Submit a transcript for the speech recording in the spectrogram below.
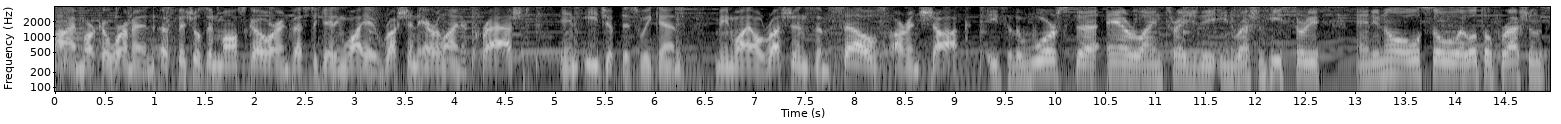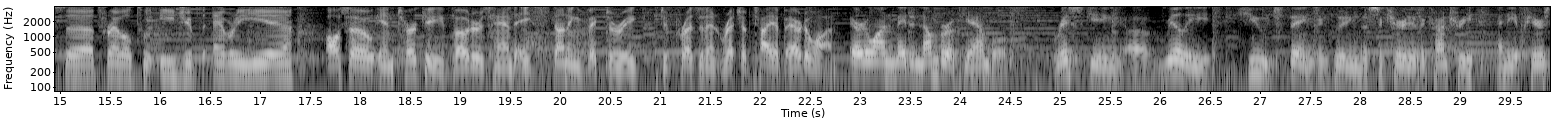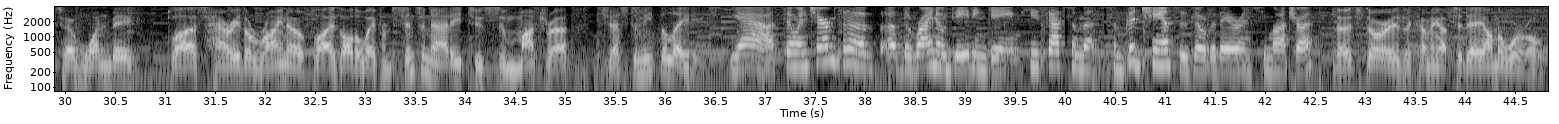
I'm Marco Werman. Officials in Moscow are investigating why a Russian airliner crashed in Egypt this weekend. Meanwhile, Russians themselves are in shock. It's the worst uh, airline tragedy in Russian history. And you know, also a lot of Russians uh, travel to Egypt every year. Also, in Turkey, voters hand a stunning victory to President Recep Tayyip Erdogan. Erdogan made a number of gambles, risking uh, really huge things, including the security of the country, and he appears to have won big. Plus, Harry the Rhino flies all the way from Cincinnati to Sumatra just to meet the ladies. Yeah, so in terms of, of the Rhino dating game, he's got some, uh, some good chances over there in Sumatra. Those stories are coming up today on The World.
